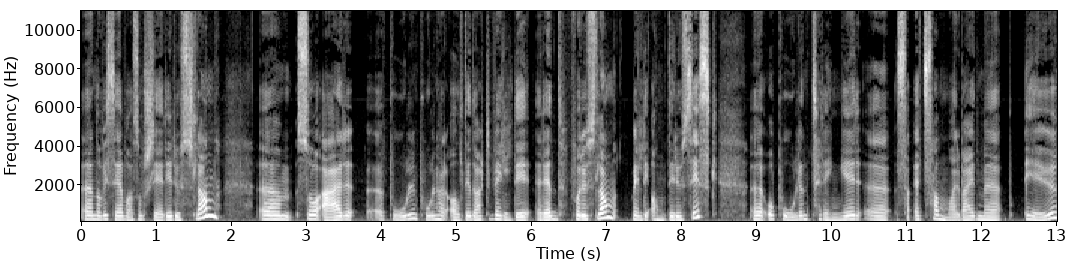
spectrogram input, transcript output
Eh, når vi ser hva som skjer i Russland, eh, så er Polen Polen har alltid vært veldig redd for Russland, veldig antirussisk. Og Polen trenger et samarbeid med EU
